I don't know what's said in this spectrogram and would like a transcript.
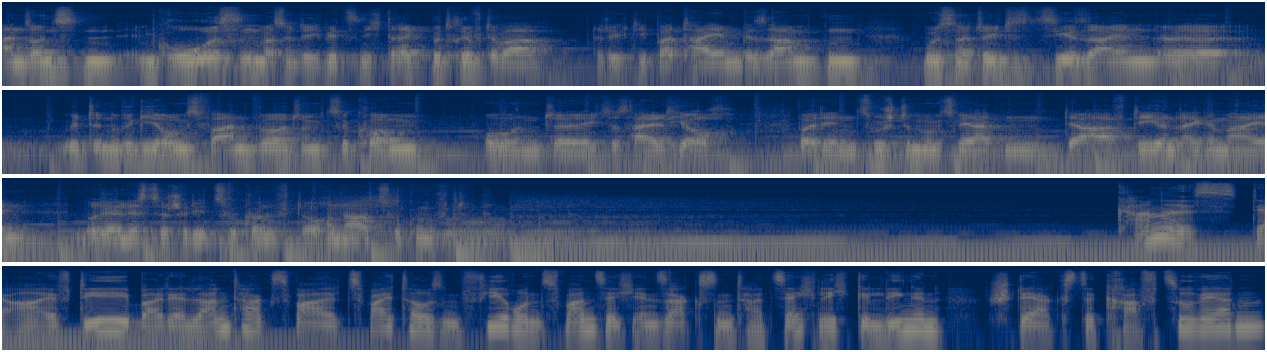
Ansonsten im Großen, was natürlich jetzt nicht direkt betrifft, aber natürlich die Partei im Gesamten, muss natürlich das Ziel sein, äh, mit in Regierungsverantwortung zu kommen. Und äh, das halte ich auch bei den Zustimmungswerten der AfD und allgemein realistisch für die Zukunft, auch in naher Zukunft. Kann es der AfD bei der Landtagswahl 2024 in Sachsen tatsächlich gelingen, stärkste Kraft zu werden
